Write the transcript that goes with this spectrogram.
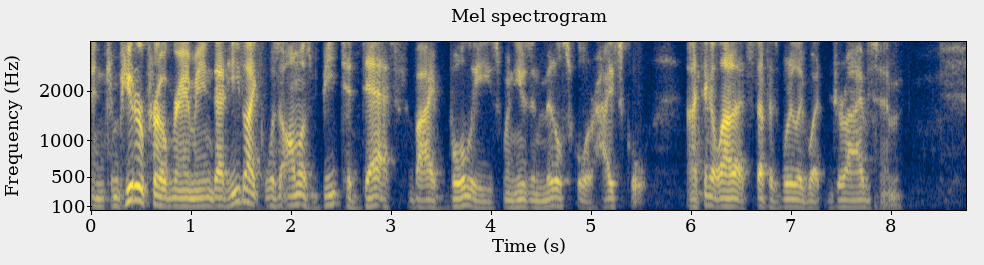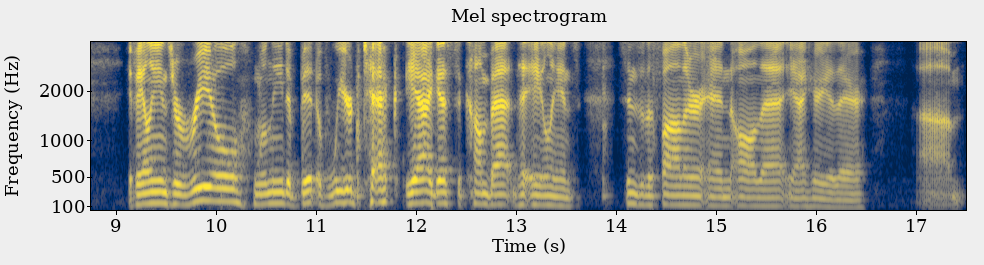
and computer programming that he like was almost beat to death by bullies when he was in middle school or high school. And I think a lot of that stuff is really what drives him. If aliens are real, we'll need a bit of weird tech. Yeah, I guess to combat the aliens, sins of the father, and all that. Yeah, I hear you there. Um,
